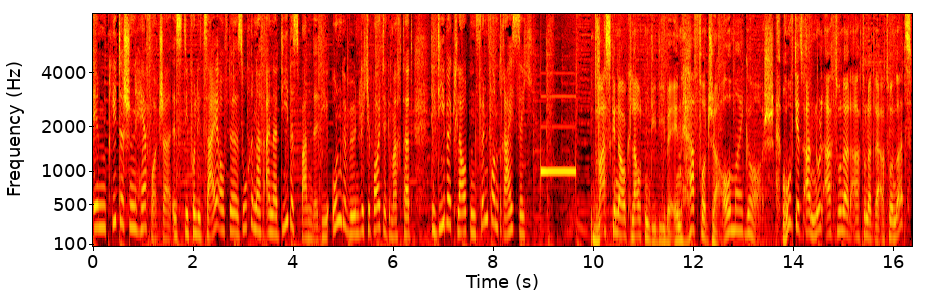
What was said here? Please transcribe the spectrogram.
Im britischen Herefordshire ist die Polizei auf der Suche nach einer Diebesbande, die ungewöhnliche Beute gemacht hat. Die Diebe klauten 35 Was genau klauten die Diebe in Hertfordshire? Oh my gosh. Ruft jetzt an 0800 800 3800,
